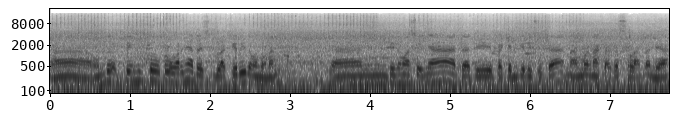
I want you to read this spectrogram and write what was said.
nah untuk pintu keluarnya ada di sebelah kiri teman-teman dan pintu masuknya ada di bagian kiri juga namun agak ke selatan ya.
